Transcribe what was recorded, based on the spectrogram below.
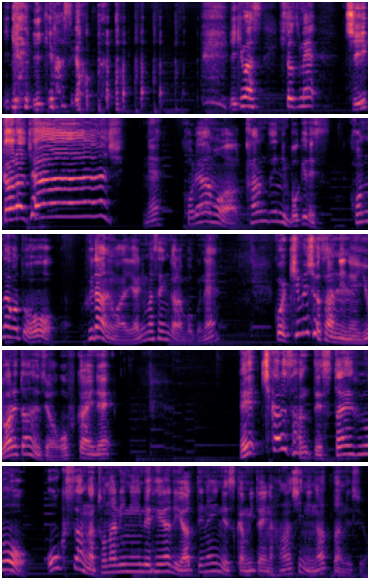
いけいきますよ。いきます。一つ目。力チャージ。ね。これはもう完全にボケです。こんなことを普段はやりませんから僕ね。これキムショさんにね言われたんですよ。オフ会で。え力さんってスタイフを奥さんが隣にいる部屋でやってないんですか？みたいな話になったんですよ。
